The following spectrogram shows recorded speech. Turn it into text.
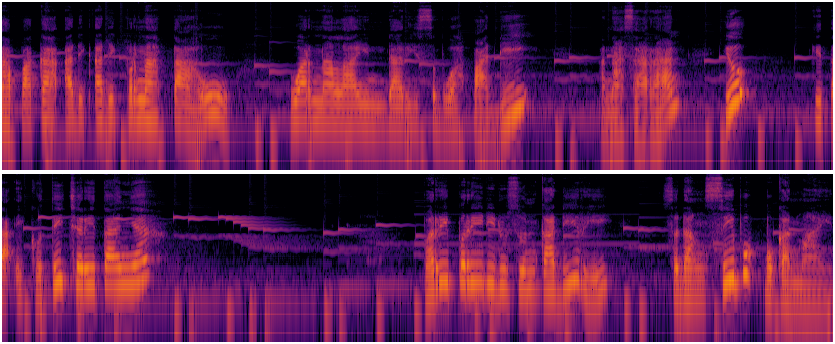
apakah adik-adik pernah tahu warna lain dari sebuah padi? Penasaran? Yuk, kita ikuti ceritanya. Peri-peri di dusun Kadiri sedang sibuk bukan main.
